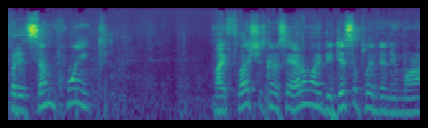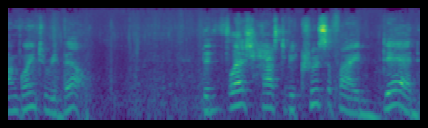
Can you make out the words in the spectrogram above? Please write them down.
but at some point, my flesh is going to say, I don't want to be disciplined anymore. I'm going to rebel. The flesh has to be crucified, dead,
